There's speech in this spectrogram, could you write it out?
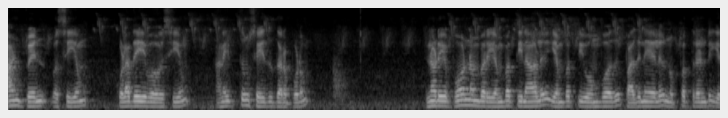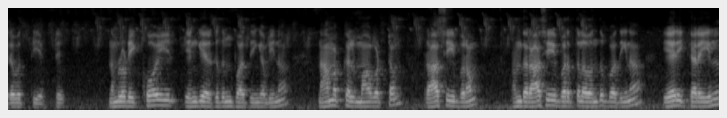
ஆண் பெண் வசியம் குலதெய்வ வசியம் அனைத்தும் செய்து தரப்படும். என்னுடைய ஃபோன் நம்பர் எண்பத்தி நாலு எண்பத்தி ஒம்பது பதினேழு முப்பத்தி ரெண்டு இருபத்தி எட்டு நம்மளுடைய கோயில் எங்கே இருக்குதுன்னு பார்த்தீங்க அப்படின்னா நாமக்கல் மாவட்டம் ராசிபுரம் அந்த ராசிபுரத்தில் வந்து பார்த்திங்கன்னா ஏரிக்கரையில்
